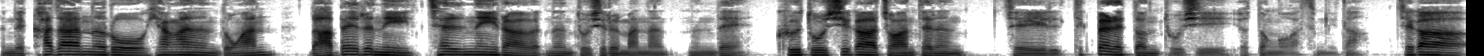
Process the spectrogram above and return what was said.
근데 카잔으로 향하는 동안 나베르니 첼니라는 도시를 만났는데 그 도시가 저한테는 제일 특별했던 도시였던 것 같습니다. 제가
